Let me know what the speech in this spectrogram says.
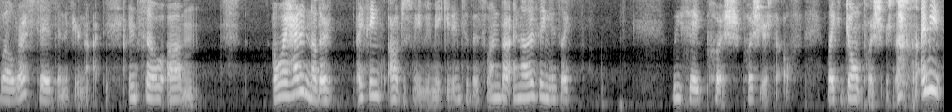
well rested than if you're not. And so, um, oh, I had another. I think I'll just maybe make it into this one. But another thing is like, we say push, push yourself. Like, don't push yourself. I mean,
